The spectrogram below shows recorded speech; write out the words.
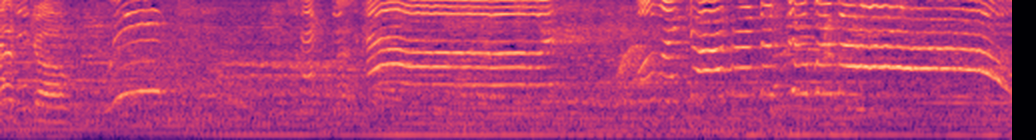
Let's go. Sweet. Check this out. Oh my God, we're at the Super Bowl.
